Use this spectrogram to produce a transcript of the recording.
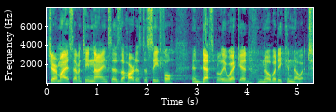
Jeremiah 17 9 says, The heart is deceitful and desperately wicked. Nobody can know it.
